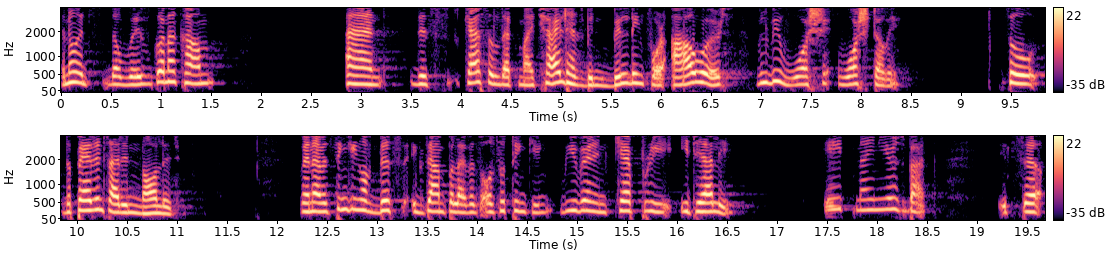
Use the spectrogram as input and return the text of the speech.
You know, it's the wave gonna come and this castle that my child has been building for hours will be wash, washed away. So the parents are in knowledge. When I was thinking of this example, I was also thinking, we were in Capri, Italy, eight, nine years back. It's a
